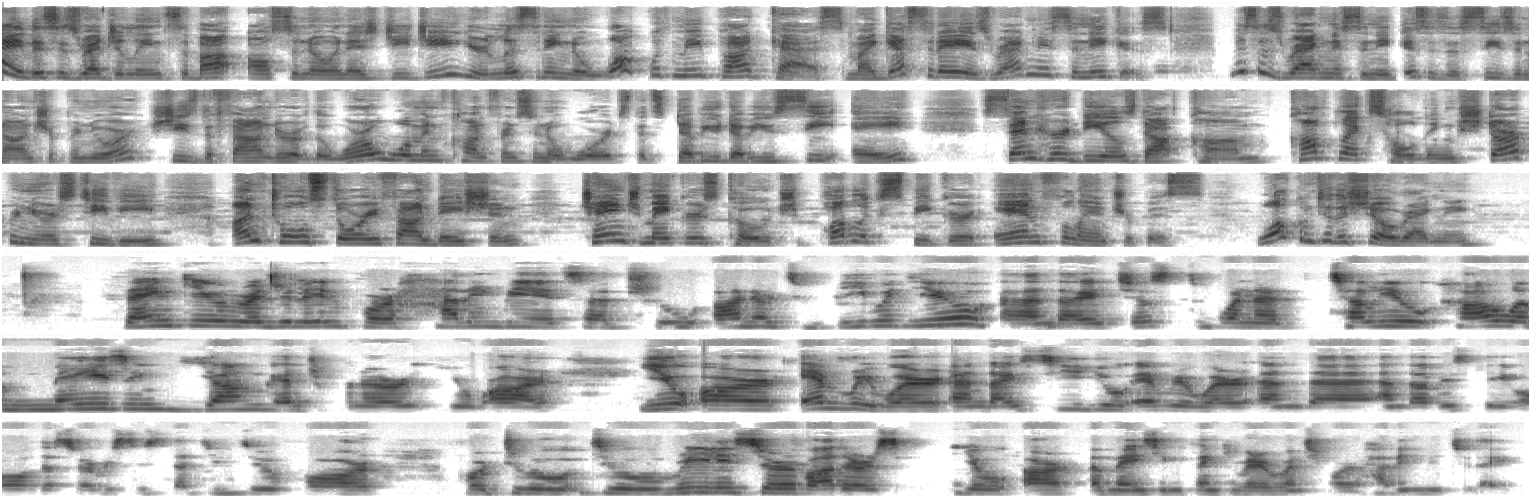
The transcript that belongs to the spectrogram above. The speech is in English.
Hi, this is Regeline Sabat, also known as Gigi. You're listening to Walk With Me podcast. My guest today is Ragne Sinikas. Mrs. Ragne Sinikas is a seasoned entrepreneur. She's the founder of the World Woman Conference and Awards, that's WWCA, SendHerDeals.com, Complex Holding, Starpreneurs TV, Untold Story Foundation, Changemakers Coach, public speaker, and philanthropist. Welcome to the show, Ragne. Thank you, Regeline, for having me. It's a true honor to be with you. And I just want to tell you how amazing young entrepreneur you are. You are everywhere, and I see you everywhere. And uh, and obviously, all the services that you do for for to to really serve others. You are amazing. Thank you very much for having me today.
